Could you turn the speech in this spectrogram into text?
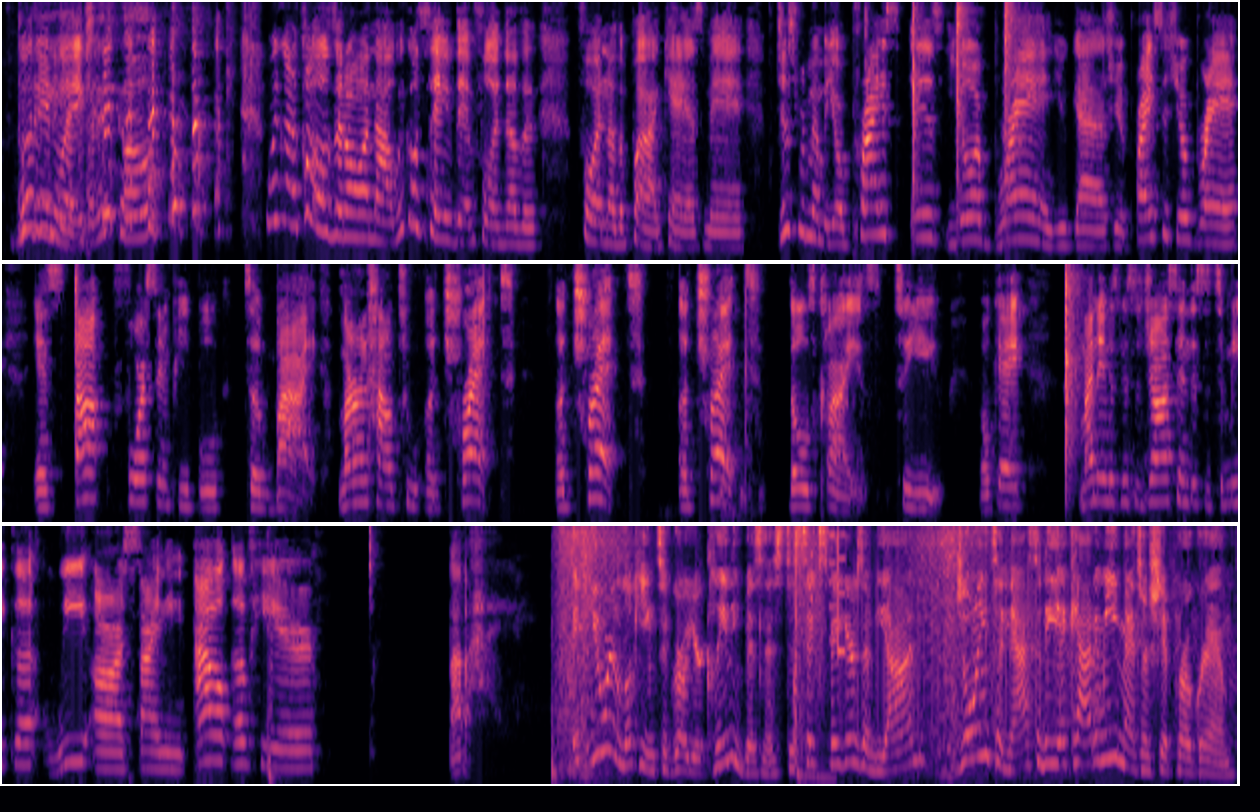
But anyway, but it's cool. we're gonna close it on now. We're gonna save that for another for another podcast, man. Just remember your price is your brand, you guys. Your price is your brand, and stop forcing people to buy. Learn how to attract, attract, attract those clients to you. Okay. My name is Mrs. Johnson. This is Tamika. We are signing out of here. Bye bye. If you are looking to grow your cleaning business to six figures and beyond, join Tenacity Academy Mentorship Program.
